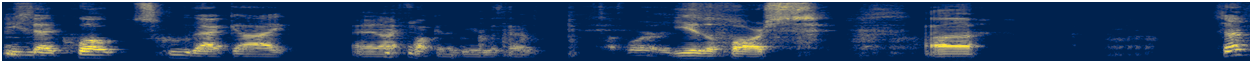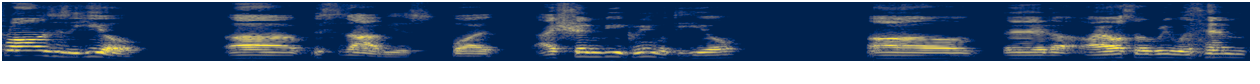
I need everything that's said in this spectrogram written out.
He Mhm. said, quote, screw that guy. And I fucking agree with him. Tough words. He is a farce. Uh, Seth Rollins is a heel. Uh, this is obvious, but I shouldn't be agreeing with the heel. Uh, and uh, I also agree with him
